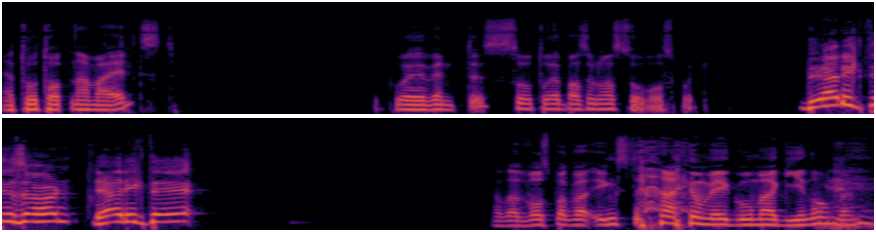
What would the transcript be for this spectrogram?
Jeg tror Tottenham er eldst. Så tror jeg Juventus, så tror jeg Barcelona så Wolfsburg. Det er riktig, Søren. Det er riktig. Altså At Wolfsburg var yngst, er jo med god marginer, men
